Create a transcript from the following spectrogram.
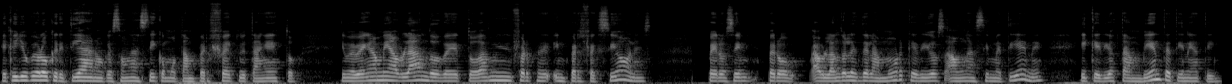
es que yo veo a los cristianos que son así como tan perfectos y tan esto. Y me ven a mí hablando de todas mis imperfecciones pero, sin, pero hablándoles del amor que Dios aún así me tiene y que Dios también te tiene a ti.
